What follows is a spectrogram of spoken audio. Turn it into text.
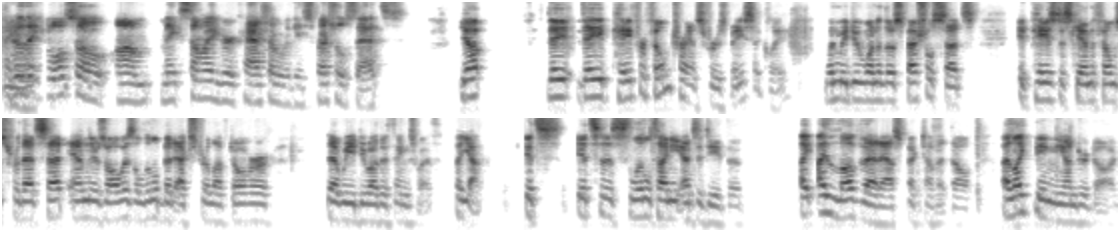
I know that you also um, make some of your cash over these special sets. Yep. They they pay for film transfers basically. When we do one of those special sets, it pays to scan the films for that set, and there's always a little bit extra left over that we do other things with. But yeah, it's it's this little tiny entity that I, I love that aspect of it though. I like being the underdog.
